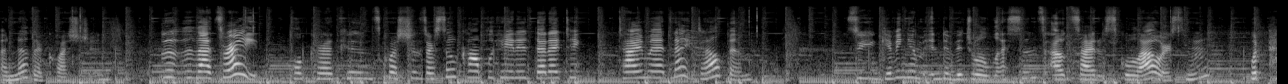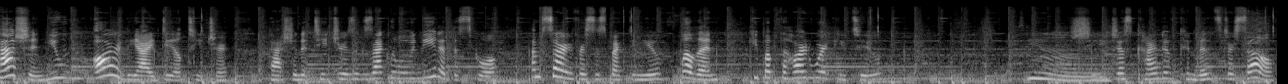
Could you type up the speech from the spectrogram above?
Another question? Th- th- that's right. Polkra-kun's questions are so complicated that I take time at night to help him. So you're giving him individual lessons outside of school hours, hmm? What passion! You are the ideal teacher. Passionate teacher is exactly what we need at this school. I'm sorry for suspecting you. Well then, keep up the hard work, you two. She hmm. just kind of convinced herself.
